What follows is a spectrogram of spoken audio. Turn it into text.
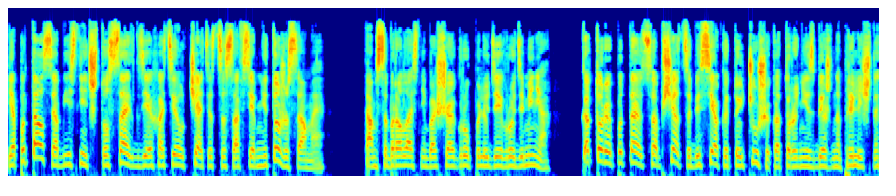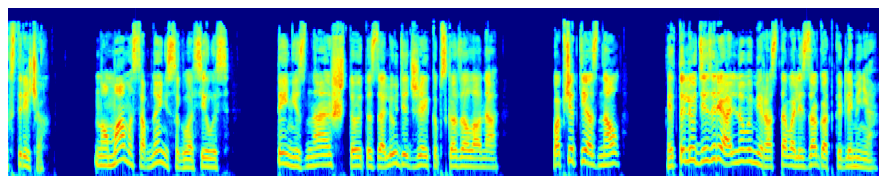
я пытался объяснить, что сайт, где я хотел чатиться, совсем не то же самое. Там собралась небольшая группа людей вроде меня, которые пытаются общаться без всякой той чуши, которая неизбежна при личных встречах. Но мама со мной не согласилась. «Ты не знаешь, что это за люди, Джейкоб», — сказала она. «Вообще-то я знал, это люди из реального мира оставались загадкой для меня.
